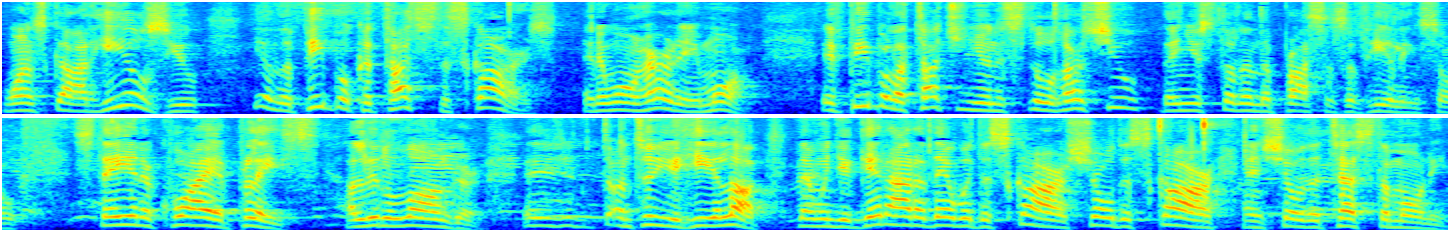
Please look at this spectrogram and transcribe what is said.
once God heals you, you know, the people could touch the scars and it won't hurt anymore. If people are touching you and it still hurts you, then you're still in the process of healing. So stay in a quiet place a little longer eh, until you heal up. Then when you get out of there with the scar, show the scar and show the testimony.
